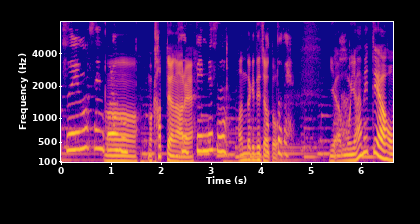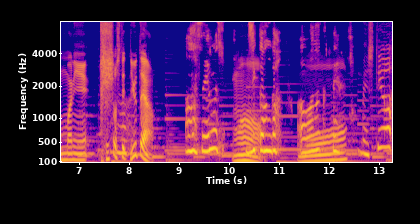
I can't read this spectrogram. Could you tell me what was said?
すいません、うん。これはもまあカットやなあうれ。絶品です。あんだけ出ちゃうと。カットで。いやもうやめてやほんまに。化粧してって言うたやん。あー、すいません。うん。時間が合わなくて。もう勘弁してや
